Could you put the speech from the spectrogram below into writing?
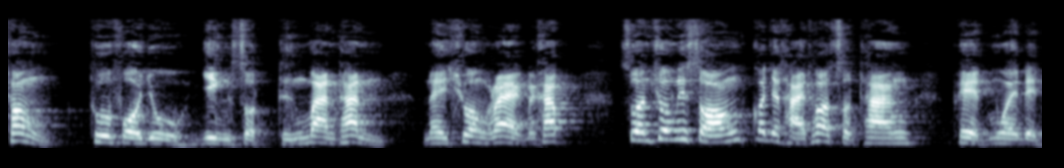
ช่อง2 for you ยิงสดถึงบ้านท่านในช่วงแรกนะครับ ส่วนช่วงที่ 2 ก็จะถ่ายทอดสดทางเพจมวยเด็ด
